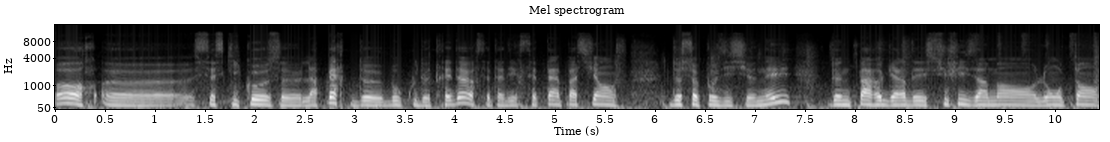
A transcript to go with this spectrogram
Or euh, c'est ce qui cause la perte de beaucoup de traders, c'est-à-dire cette impatience de se positionner, de ne pas regarder suffisamment longtemps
